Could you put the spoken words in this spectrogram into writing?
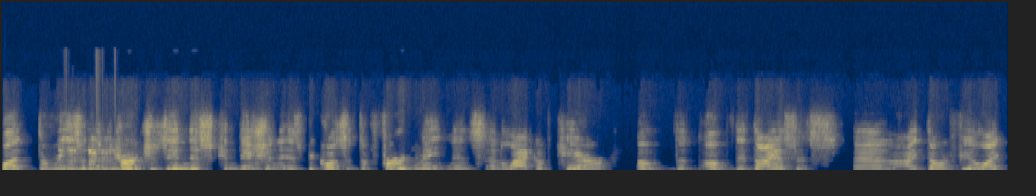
But the reason the church is in this condition is because of deferred maintenance and lack of care of the of the diocese. And I don't feel like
